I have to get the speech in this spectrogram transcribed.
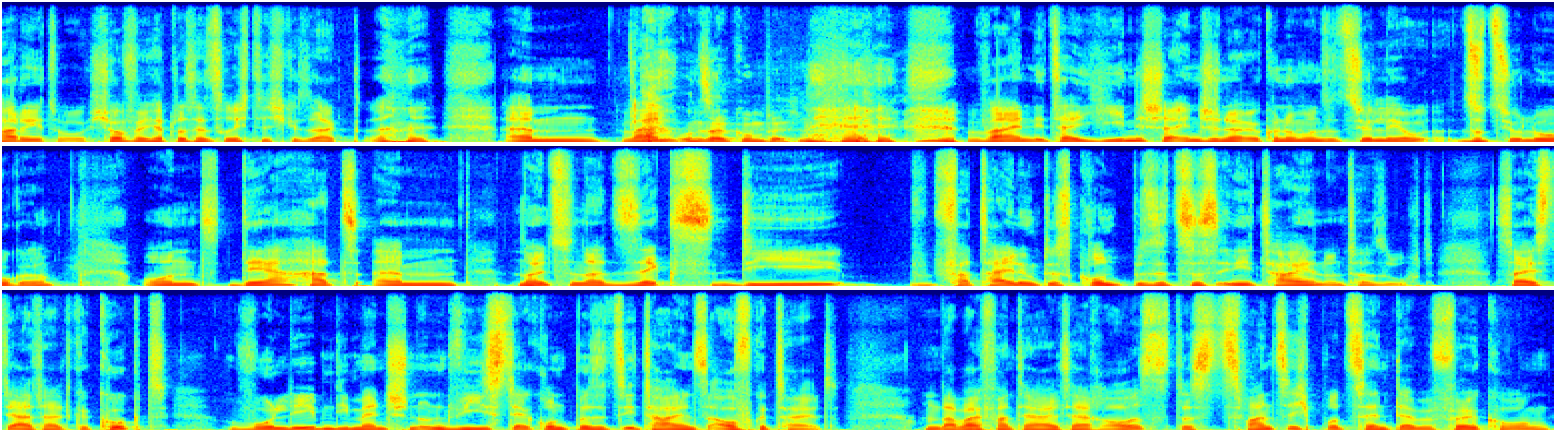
Pareto. Ich hoffe, ich habe das jetzt richtig gesagt. ähm, Ach, ein, unser Kumpel. war ein italienischer Ingenieurökonom und Soziolo Soziologe. Und der hat ähm, 1906 die Verteilung des Grundbesitzes in Italien untersucht. Das heißt, er hat halt geguckt, wo leben die Menschen und wie ist der Grundbesitz Italiens aufgeteilt. Und dabei fand er halt heraus, dass 20 Prozent der Bevölkerung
